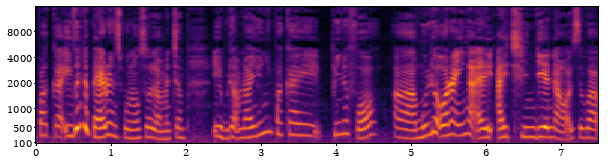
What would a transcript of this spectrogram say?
pakai Even the parents pun also lah Macam Eh budak Melayu ni pakai Pinafore. Ah, Mula orang ingat I, I Chindian tau Sebab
